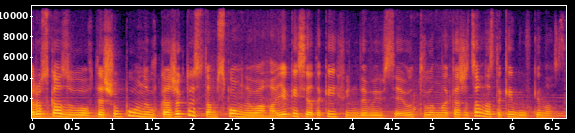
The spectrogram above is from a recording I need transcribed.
розказував те, що помнив. Каже, хтось там спомнив, ага, якийсь я такий фільм дивився. І от вона каже, це в нас такий був кінос.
